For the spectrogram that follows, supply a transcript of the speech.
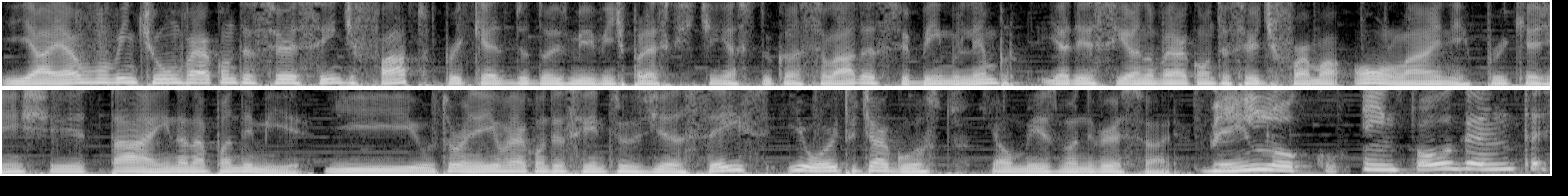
E a Evo 21 vai acontecer sim, de fato, porque a de 2020 parece que tinha sido cancelada, se bem me lembro. E a desse ano vai acontecer de forma online, porque a gente tá ainda na pandemia. E o torneio vai acontecer entre os dias 6 e 8 de agosto, que é o mesmo aniversário. Bem louco. Empolgante.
